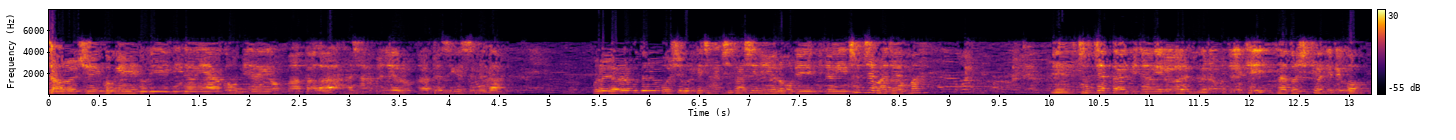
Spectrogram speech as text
자 오늘 주인공인 우리 민영이하고 민영이 엄마 아빠가 다시 한번 여러분들 앞에 쓰겠습니다. 오늘 여러분들을 모시고 이렇게 잔치를 하신 이유는 우리 민영이 천재 맞아요 엄마? 네 첫째 딸 민영이를 여러분들께 인사도 시켜드리고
